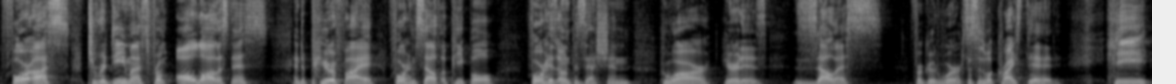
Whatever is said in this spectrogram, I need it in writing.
for us to redeem us from all lawlessness and to purify for himself a people for his own possession who are, here it is, zealous for good works. This is what Christ did. He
